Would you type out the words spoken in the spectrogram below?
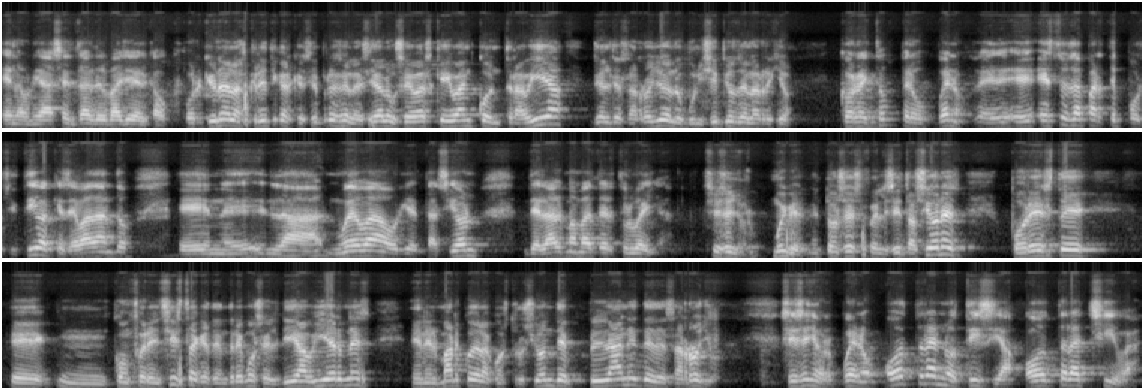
en la Unidad Central del Valle del Cauca. Porque una de las críticas que siempre se le decía a la UCEBA es que iba en contravía del desarrollo de los municipios de la región. Correcto, pero bueno, eh, eh, esto es la parte positiva que se va dando en, la nueva orientación del alma mater turbeña. Sí, señor. Muy bien. Entonces, felicitaciones por este eh, mm, conferencista que tendremos el día viernes en el marco de la construcción de planes de desarrollo. Sí, señor. Bueno, otra noticia, otra chiva.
